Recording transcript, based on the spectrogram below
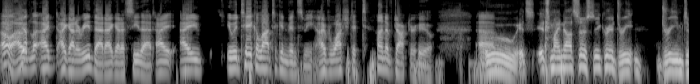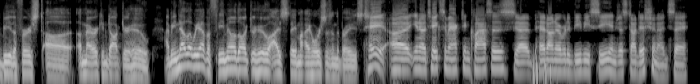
Oh, I Yep. would. I I gotta read that. I gotta see that. I I. It would take a lot to convince me. I've watched a ton of Doctor Who. Um, Ooh, it's it's my not so secret dream dream to be the first uh American Doctor Who. I mean, now that we have a female Doctor Who, I say my horse is in the brace. hey, uh, you know, take some acting classes. Uh, head on over to BBC and just audition. I'd say.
